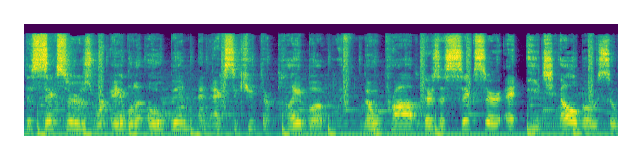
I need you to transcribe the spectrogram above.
The Sixers were able to open and execute their playbook with no problem. There's a Sixer at each elbow so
